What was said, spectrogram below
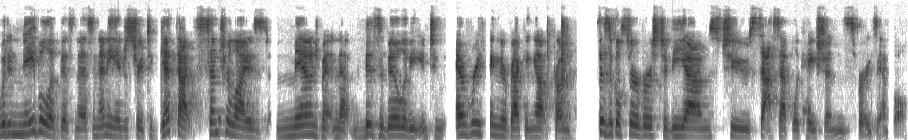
would enable a business in any industry to get that centralized management and that visibility into everything they're backing up from physical servers to VMs to SaaS applications, for example.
